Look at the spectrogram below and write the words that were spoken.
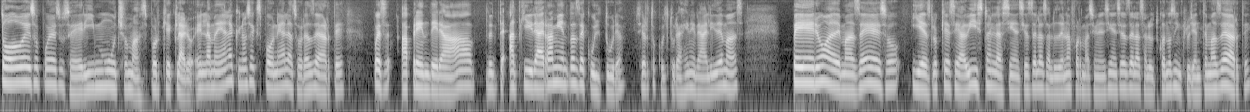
todo eso puede suceder y mucho más, porque claro, en la medida en la que uno se expone a las obras de arte, pues aprenderá, adquirirá herramientas de cultura, ¿cierto? Cultura general y demás pero además de eso, y es lo que se ha visto en las ciencias de la salud, en la formación en ciencias de la salud cuando se incluyen temas de arte,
